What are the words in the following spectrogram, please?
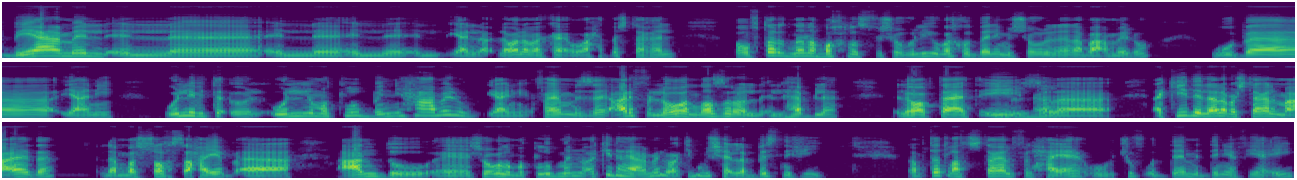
بيعمل ال ال ال يعني لو أنا واحد بشتغل فمفترض إن أنا بخلص في شغلي وباخد بالي من الشغل اللي أنا بعمله وب يعني واللي بت... واللي مطلوب مني هعمله. يعني فاهم إزاي؟ عارف اللي هو النظرة الهبلة اللي هو بتاعت إيه؟ بالظبط أنا أكيد اللي أنا بشتغل معاه ده لما الشخص هيبقى عنده شغل مطلوب منه أكيد هيعمله أكيد مش هيلبسني فيه. لما بتطلع تشتغل في الحياة وتشوف قدام الدنيا فيها إيه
